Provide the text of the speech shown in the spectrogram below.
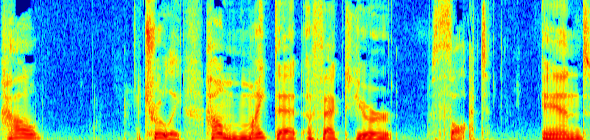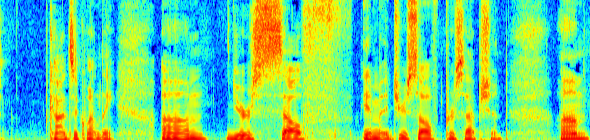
how truly, how might that affect your thought and consequently um, your self image, your self perception? Um,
